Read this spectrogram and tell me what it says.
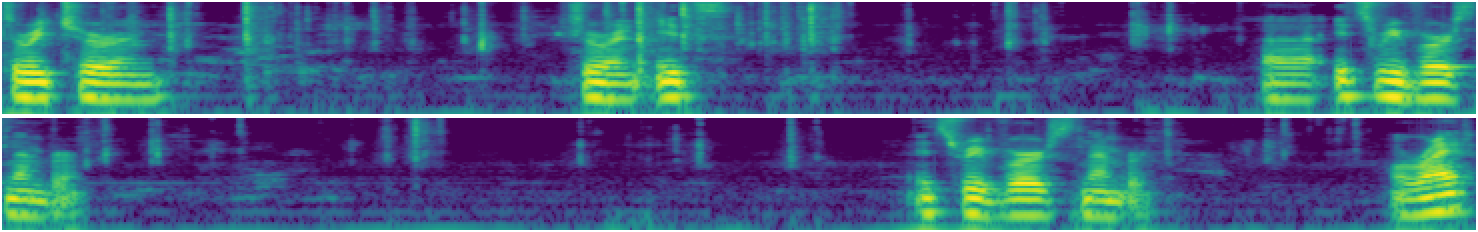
to return return its uh, its reverse number. Its reverse number. Alright?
